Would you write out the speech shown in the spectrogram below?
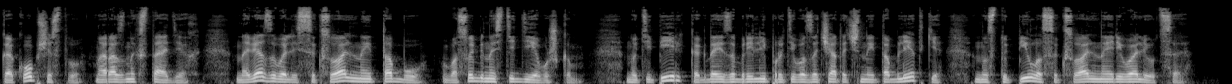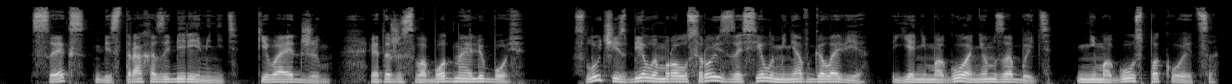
как обществу на разных стадиях навязывались сексуальные табу, в особенности девушкам. Но теперь, когда изобрели противозачаточные таблетки, наступила сексуальная революция. «Секс без страха забеременеть», – кивает Джим. «Это же свободная любовь». Случай с белым Роллс-Ройс засел у меня в голове. Я не могу о нем забыть. Не могу успокоиться.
